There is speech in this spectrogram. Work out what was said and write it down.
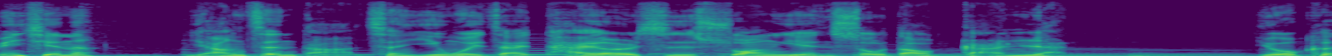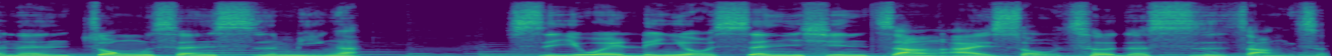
并且呢，杨振达曾因为在胎儿时双眼受到感染，有可能终身失明啊。是一位领有身心障碍手册的视障者，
